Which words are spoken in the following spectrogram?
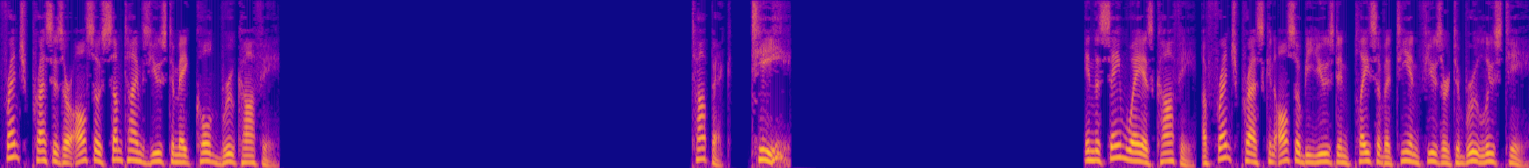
French presses are also sometimes used to make cold brew coffee. Tea In the same way as coffee, a French press can also be used in place of a tea infuser to brew loose tea.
